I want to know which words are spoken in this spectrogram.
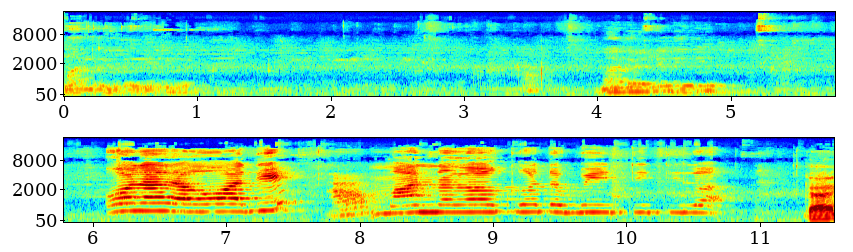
मांजरीला देते. मांजरीला देते. हा? काय?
